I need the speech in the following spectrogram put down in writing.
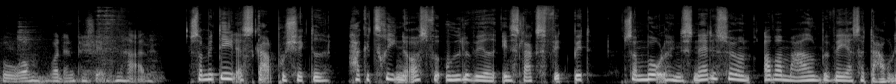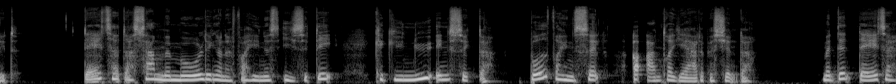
på, om hvordan patienten har det. Som en del af Scout-projektet har Katrine også fået udleveret en slags Fitbit, som måler hendes nattesøvn og hvor meget hun bevæger sig dagligt. Data, der sammen med målingerne fra hendes ICD, kan give nye indsigter, både for hende selv og andre hjertepatienter. Men den data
